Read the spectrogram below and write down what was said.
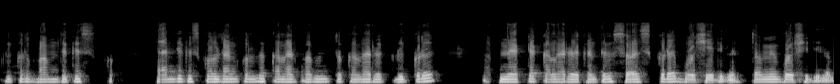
ক্লিক করে বাম দিকে ডান দিকে স্ক্রল ডাউন করলে কালার পাবেন। তো কালারে ক্লিক করে আপনি একটা কালার এখান থেকে চয়েস করে বসিয়ে দিবেন। তো আমি বসিয়ে দিলাম।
